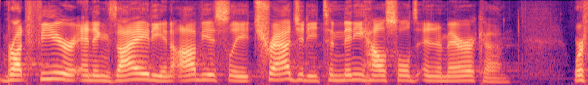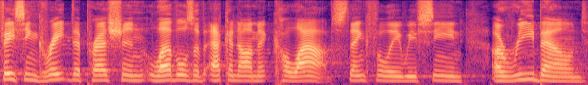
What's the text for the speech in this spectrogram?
brought fear and anxiety and obviously tragedy to many households in America. We're facing Great Depression levels of economic collapse. Thankfully, we've seen a rebound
